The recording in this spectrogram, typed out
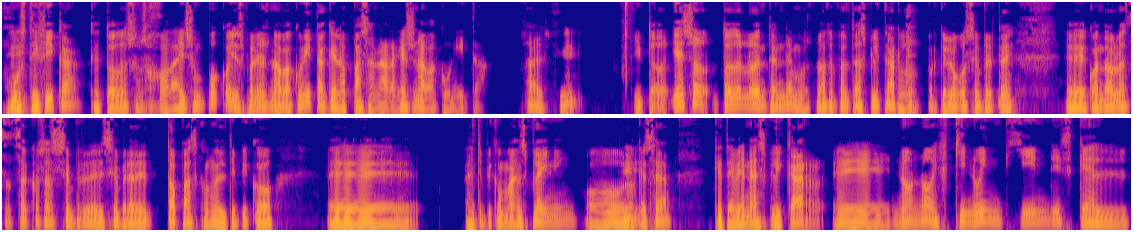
justifica que todos os jodáis un poco y os ponéis una vacunita que no pasa nada, que es una vacunita. ¿Sabes? Y, todo, y eso todos lo entendemos, no hace falta explicarlo, porque luego siempre te, eh, cuando hablas de estas cosas, siempre, siempre te topas con el típico, eh, el típico mansplaining o lo que sea, que te viene a explicar, eh, no, no, es que no entiendes que el,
